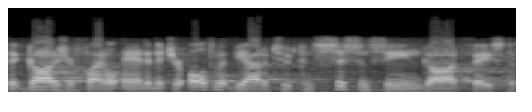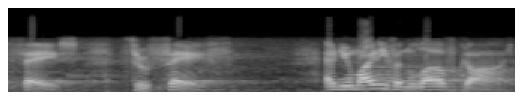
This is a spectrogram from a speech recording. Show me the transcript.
that God is your final end and that your ultimate beatitude consists in seeing God face to face through faith. And you might even love God.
